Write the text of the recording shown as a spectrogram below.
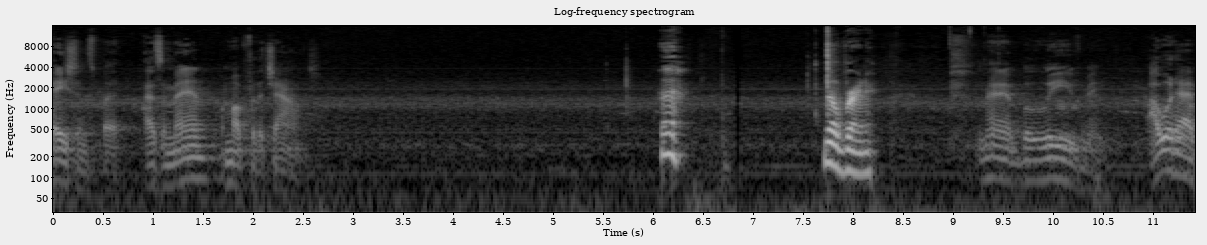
patience, but as a man, I'm up for the challenge. Eh. No brainer. Man, believe me, I would have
